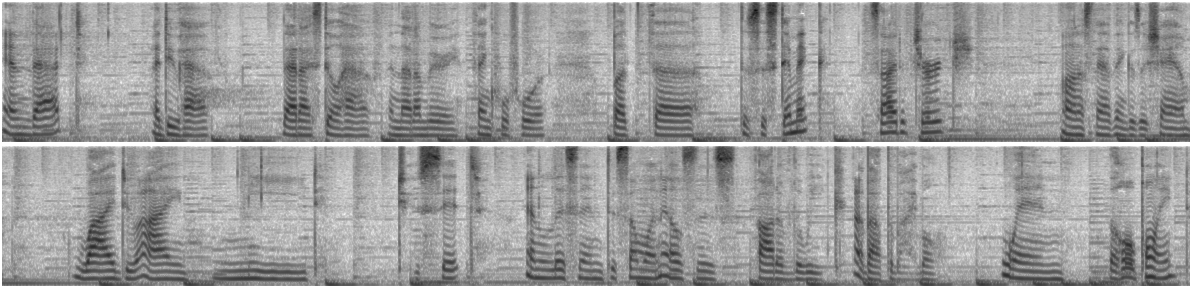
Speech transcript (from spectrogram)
and that I do have, that I still have, and that I'm very thankful for. But the the systemic side of church, honestly, I think is a sham why do I need to sit and listen to someone else's thought of the week about the Bible when the whole point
